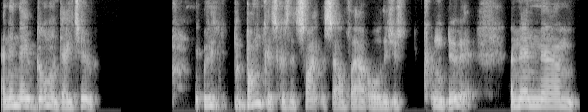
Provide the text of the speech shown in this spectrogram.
And then they were gone on day two. It was bonkers because they'd psyched themselves out or they just couldn't do it. And then, um,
